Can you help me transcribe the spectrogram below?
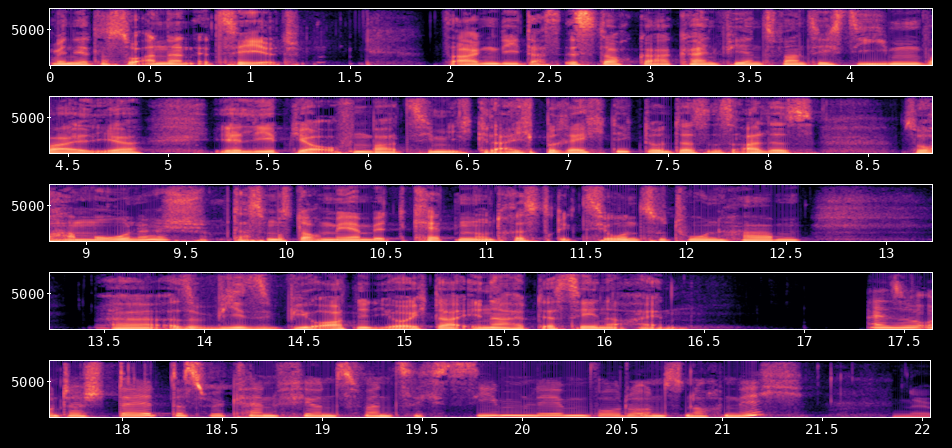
Wenn ihr das so anderen erzählt, sagen die, das ist doch gar kein 24-7, weil ihr, ihr lebt ja offenbar ziemlich gleichberechtigt und das ist alles so harmonisch. Das muss doch mehr mit Ketten und Restriktionen zu tun haben. Äh, also wie, wie ordnet ihr euch da innerhalb der Szene ein? Also unterstellt, dass wir kein 24-7 leben, wurde uns noch nicht. Nee.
